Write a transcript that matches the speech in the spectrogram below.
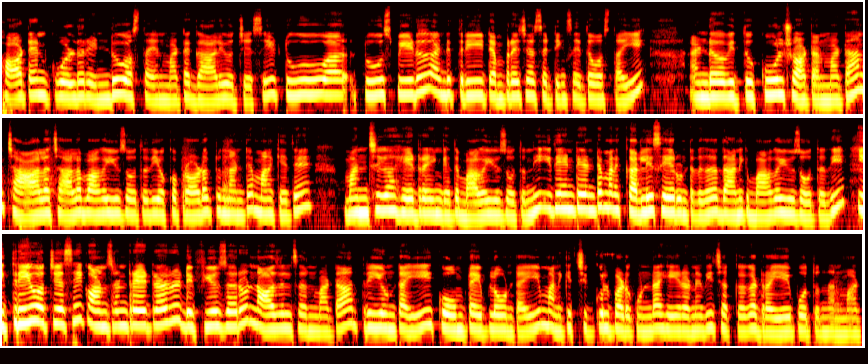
హాట్ అండ్ కోల్డ్ రెండు వస్తాయన్నమాట గాలి వచ్చేసి. Two two speed and three temperature settings అయితే వస్తాయి. అండ్ విత్ కూల్ షాట్ అనమాట చాలా చాలా బాగా యూజ్ అవుతుంది. ఈ యొక్క ప్రోడక్ట్ ఉందంటే మనకైతే మంచిగా హెయిర్ డ్రైయింగ్ అయితే బాగా యూజ్ అవుతుంది. ఇదేంటి అంటే మనకి కర్లీస్ హెయిర్ ఉంటుంది కదా దానికి బాగా యూజ్ అవుతుంది. ఈ త్రీ వచ్చేసి కాన్సన్ట్రేటర్ డిఫ్యూజర్ నాజిల్స్ అనమాట త్రీ ఉంటాయి. కోమ్ టైప్లో ఉంటాయి. మనకి చిక్కులు పడకుండా హెయిర్ అనేది చక్కగా డ్రై అయిపోతుంది అనమాట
